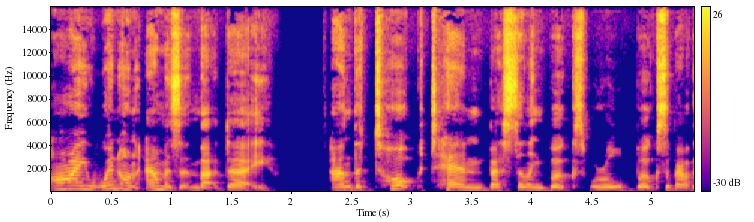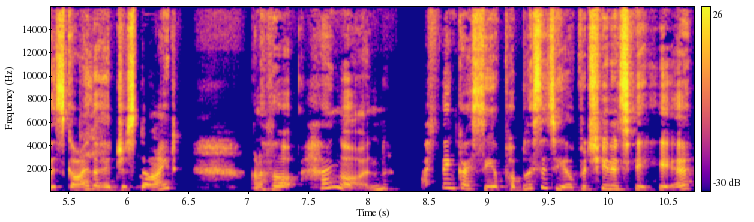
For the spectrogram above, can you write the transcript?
I went on Amazon that day and the top 10 best-selling books were all books about this guy that had just died and i thought hang on i think i see a publicity opportunity here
